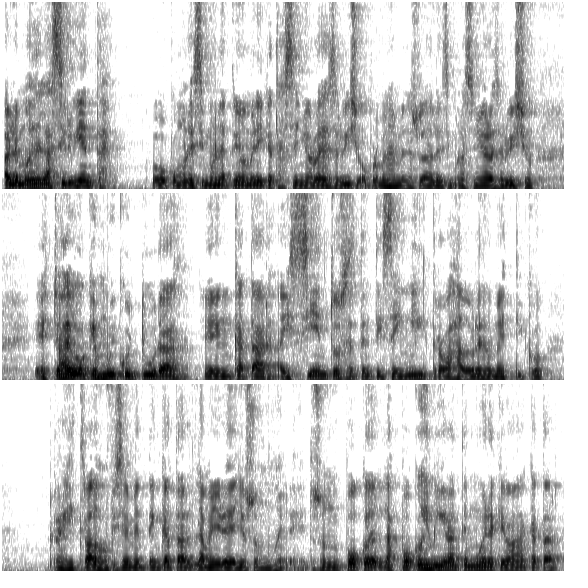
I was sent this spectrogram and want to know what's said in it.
hablemos de las sirvientas o como le decimos en Latinoamérica, estas señoras de servicio, o por lo menos en Venezuela le decimos la señora de servicio. Esto es algo que es muy cultura en Qatar. Hay 176 mil trabajadores domésticos registrados oficialmente en Qatar. La mayoría de ellos son mujeres. Estos son poco, las pocos inmigrantes mujeres que van a Qatar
